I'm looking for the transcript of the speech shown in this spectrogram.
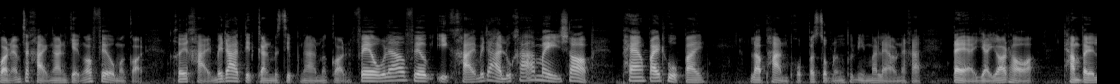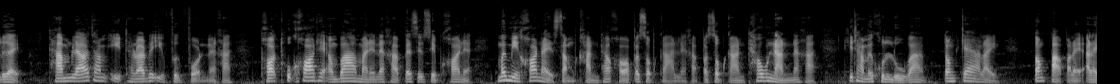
ก่อนแอมจะขายงานเก่งก็เฟลมาก่อน เคยขายไม่ได้ติดกันเป็นสิบงานมาก่อนเฟลแล้วเฟลอีกขายไม่ได้ลูกค้าไม่ชอบ แพงไปถูกไปเราผ่านพบประสบเรื่องพวกนี้มาแล้วนะคะ แต่อย่าย่อท้อทำไปเรื่อยๆทำแล้วทำอีกทำแล้วทำอีกฝึกฝนนะคะ เพราะทุกข้อที่แอมว่ามาเนี่ยนะคะเป็นสิบสิบข้อเนี่ยไม่มีข้อไหนสำคัญเท่าคำว่าประสบการณ์เลยค่ะประสบการณ์เท่านั้นนะคะ ที่ทำให้คุณรู้ว่าต้องแก้อะไรต้องปรับอะไรอะไร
